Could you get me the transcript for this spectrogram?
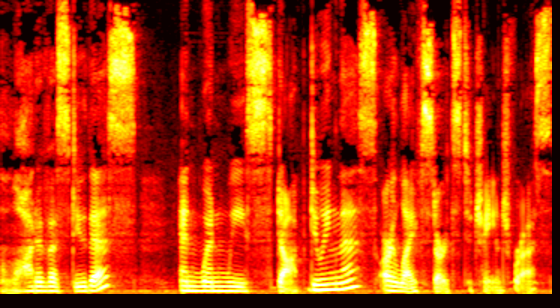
a lot of us do this and when we stop doing this, our life starts to change for us.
